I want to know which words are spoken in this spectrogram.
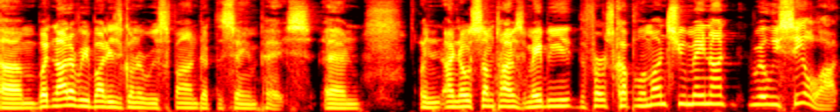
um, but not everybody's going to respond at the same pace. And and i know sometimes maybe the first couple of months you may not really see a lot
